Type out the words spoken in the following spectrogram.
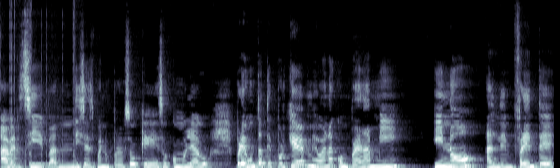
a ver, si dices, bueno, pero eso qué es o cómo le hago, pregúntate, ¿por qué me van a comprar a mí y no al de enfrente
